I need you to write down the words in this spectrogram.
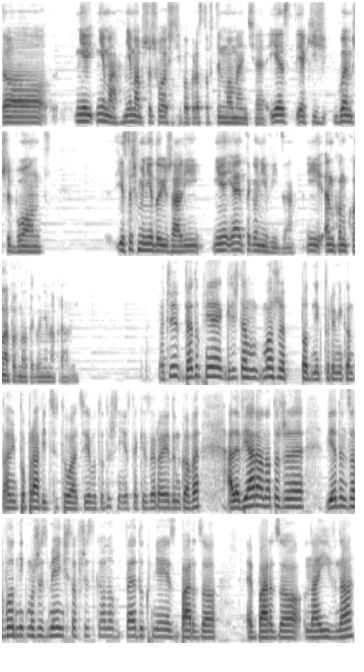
to nie, nie ma, nie ma przyszłości po prostu w tym momencie. Jest jakiś głębszy błąd, jesteśmy niedojrzali, nie, ja tego nie widzę i Enkunku na pewno tego nie naprawi. Znaczy, według mnie gdzieś tam może pod niektórymi kątami poprawić sytuację, bo to też nie jest takie zero-jedynkowe, ale wiara na to, że jeden zawodnik może zmienić to wszystko, no według mnie jest bardzo, e, bardzo naiwna.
